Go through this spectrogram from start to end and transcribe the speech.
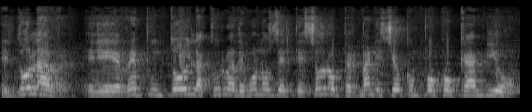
El dólar eh, repuntó y la curva de bonos del Tesoro permaneció con poco cambio.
